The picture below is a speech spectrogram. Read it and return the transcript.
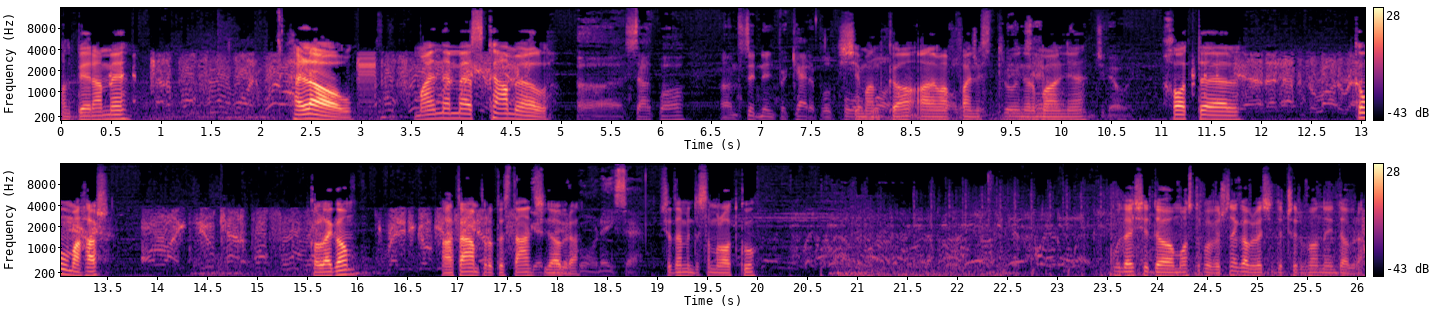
Odbieramy. Hello. My name is Camel. Uh, Southpaw? I'm sitting in for Catapult 4 Siemanko, ale ma fajny strój normalnie. Hotel. Komu machasz? Kolegom? A tam protestanci, dobra. Siadamy do samolotku. Udaj się do mostu powietrznego, aby lecieć do czerwonej, dobra.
